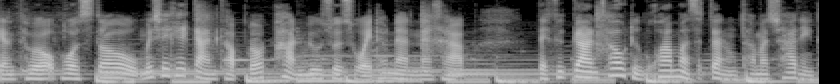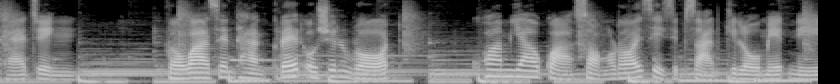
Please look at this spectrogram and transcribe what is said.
ยัง 12 Apostle ไม่ใช่แค่การขับรถผ่านวิวสวยๆ เท่านั้นนะครับ แต่คือการเข้าถึงความมหัศจรรย์ของธรรมชาติอย่างแท้จริง เพราะว่าเส้นทาง Great Ocean Road ความยาวกว่า 243 กิโลเมตรนี้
